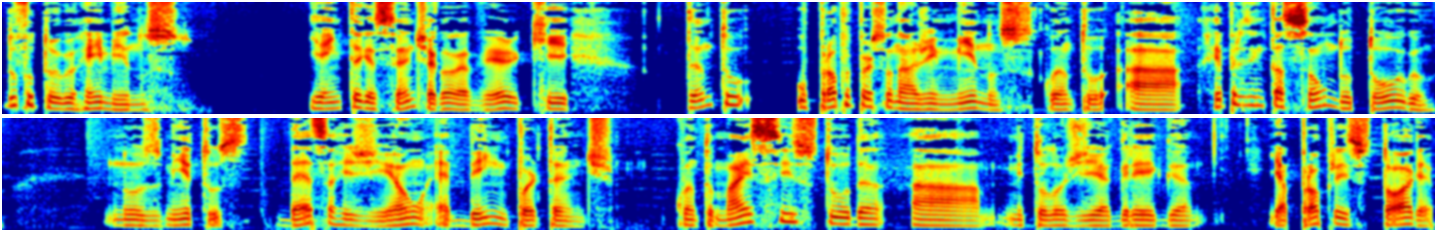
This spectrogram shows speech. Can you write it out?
do futuro rei Minos. E é interessante agora ver que tanto o próprio personagem Minos quanto a representação do touro nos mitos dessa região é bem importante. Quanto mais se estuda a mitologia grega e a própria história,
